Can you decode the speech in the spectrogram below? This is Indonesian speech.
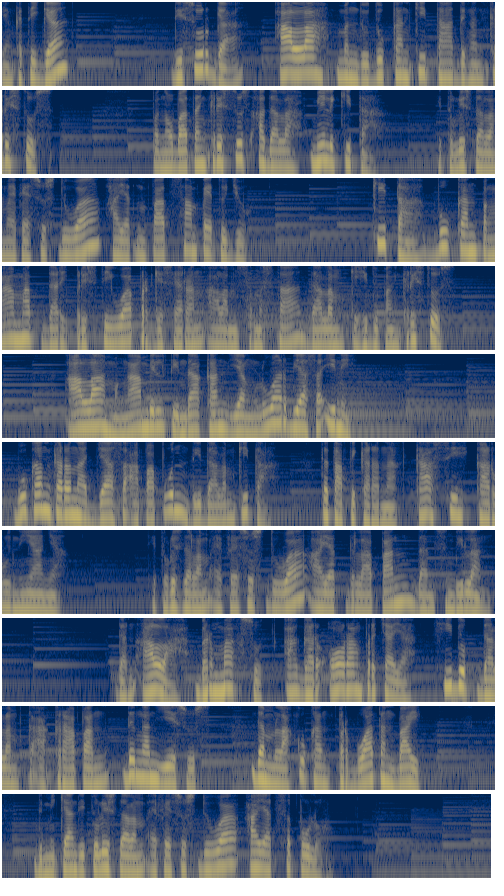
yang ketiga, di surga Allah mendudukkan kita dengan Kristus. Penobatan Kristus adalah milik kita. Ditulis dalam Efesus 2 ayat 4 sampai 7. Kita bukan pengamat dari peristiwa pergeseran alam semesta dalam kehidupan Kristus. Allah mengambil tindakan yang luar biasa ini bukan karena jasa apa pun di dalam kita, tetapi karena kasih karunia-Nya. Ditulis dalam Efesus 2 ayat 8 dan 9. Dan Allah bermaksud agar orang percaya hidup dalam keakraban dengan Yesus dan melakukan perbuatan baik. Demikian ditulis dalam Efesus 2 ayat 10.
